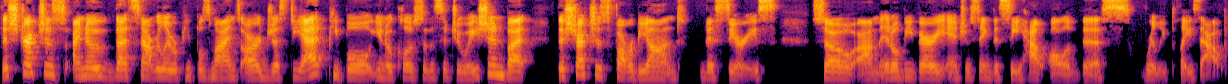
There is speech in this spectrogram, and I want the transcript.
the stretches, I know that's not really where people's minds are just yet. People, you know, close to the situation, but the stretch is far beyond this series. So um, it'll be very interesting to see how all of this really plays out.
